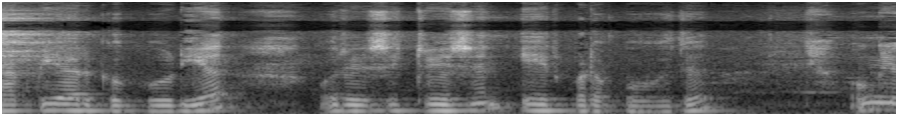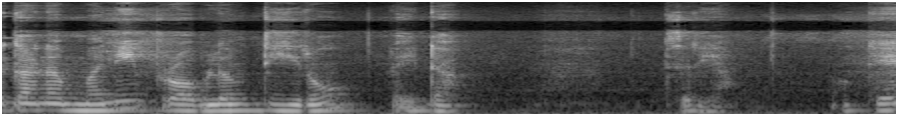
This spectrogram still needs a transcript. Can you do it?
ஹாப்பியாக இருக்கக்கூடிய ஒரு சுச்சுவேஷன் ஏற்பட போகுது. உங்களுக்கான மணி ப்ராப்ளம் தீரும் ரைட்டா சரியா? ஓகே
